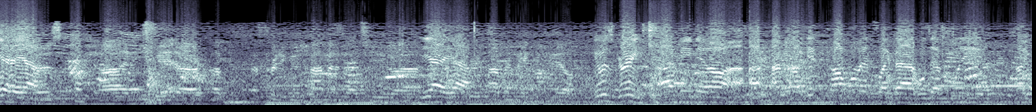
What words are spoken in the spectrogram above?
Yeah, yeah. shows, uh, and he made a, a, a pretty good comment about you. Uh, Yeah, yeah. How it make you feel? It was great. I mean, you know, I, I, I mean, like, getting compliments like that will definitely like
